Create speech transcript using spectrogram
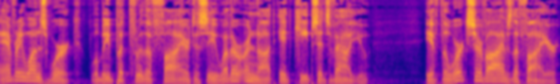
Everyone's work will be put through the fire to see whether or not it keeps its value. If the work survives the fire,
